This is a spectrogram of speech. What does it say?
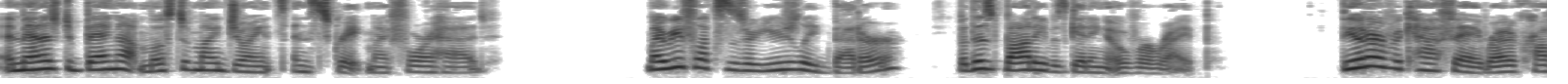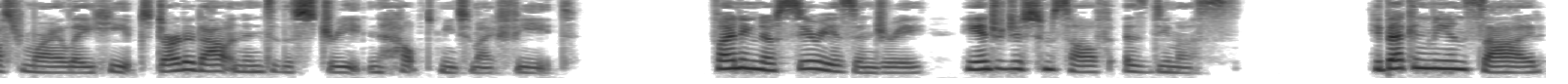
and managed to bang up most of my joints and scrape my forehead. My reflexes are usually better, but this body was getting overripe. The owner of a cafe right across from where I lay heaped darted out and into the street and helped me to my feet. Finding no serious injury, he introduced himself as Dimas. He beckoned me inside,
